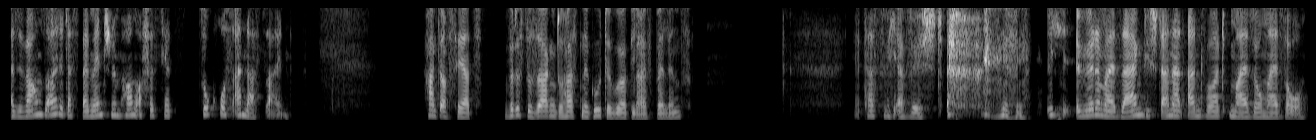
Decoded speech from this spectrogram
Also warum sollte das bei Menschen im Homeoffice jetzt so groß anders sein? Hand aufs Herz. Würdest du sagen, du hast eine gute Work-Life-Balance? Jetzt hast du mich erwischt. ich würde mal sagen, die Standardantwort mal so, mal so.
